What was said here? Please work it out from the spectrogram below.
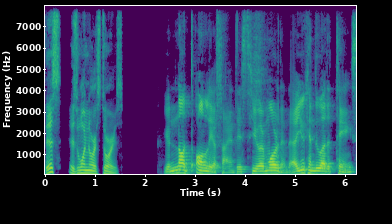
This is One North Stories. You're not only a scientist, you are more than that. You can do other things.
